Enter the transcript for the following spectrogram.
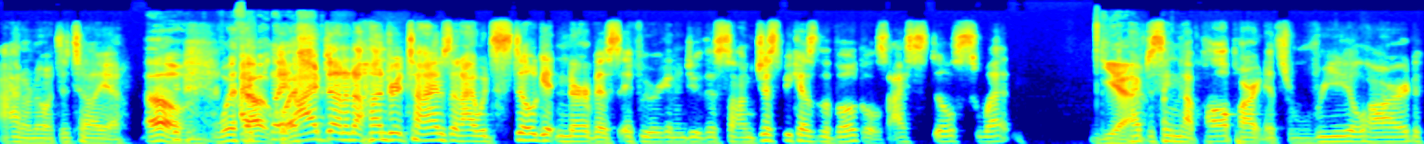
I don't know what to tell you. Oh, without play, question. I've done it a hundred times, and I would still get nervous if we were going to do this song just because of the vocals. I still sweat. I have to sing that Paul part, it's real hard.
